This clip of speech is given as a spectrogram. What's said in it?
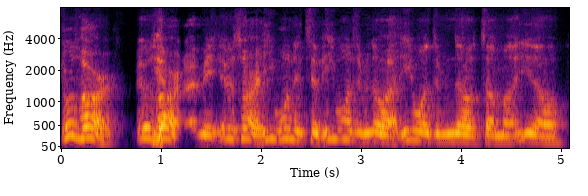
it was hard. It was Yeah. hard. I mean, it was hard. He wanted to. He wanted to know. He wanted to know. Talking about, you know,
